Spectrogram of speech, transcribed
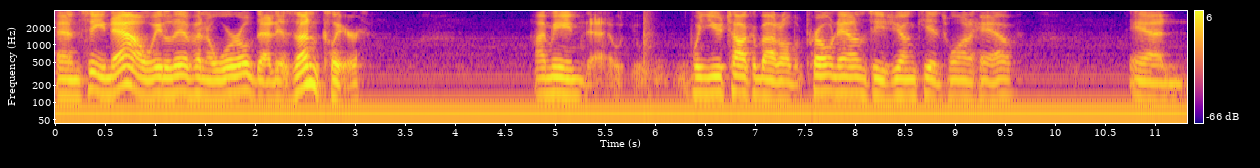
And see, now we live in a world that is unclear. I mean, uh, when you talk about all the pronouns these young kids want to have, and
